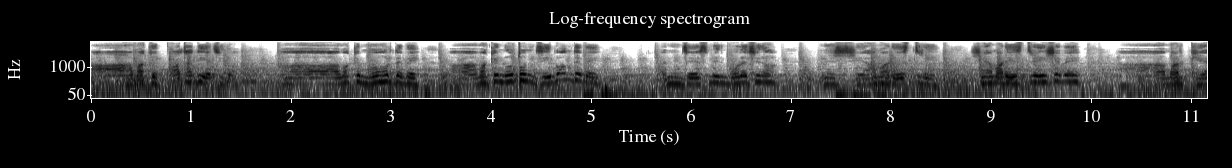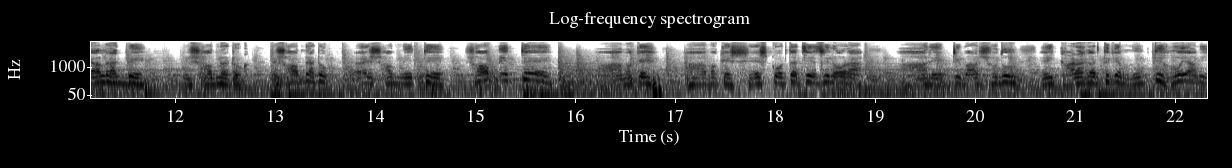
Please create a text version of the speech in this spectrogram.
আ- আমাকে কথা দিয়েছিল। আ- আমাকে মোহর দেবে আমাকে নতুন জীবন দেবে। জেসমিন বলেছিল সে আমার স্ত্রী সে আমার স্ত্রী হিসেবে আমার খেয়াল রাখবে। সব নাটক সব নাটক সব মিথ্যে সব মিথ্যে। আমাকে আমাকে শেষ করতে চেয়েছিল ওরা। আর একটি বার শুধু এই কারাগার থেকে মুক্তি হই আমি।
